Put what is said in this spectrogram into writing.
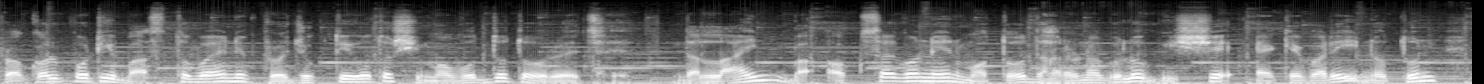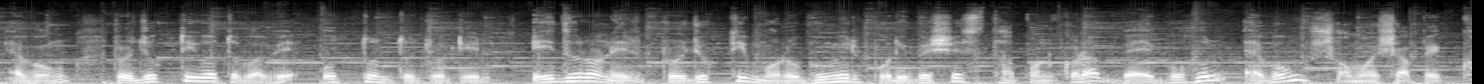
প্রকল্পটি বাস্তবায়নে প্রযুক্তিগত সীমাবদ্ধতাও রয়েছে। দ্য লাইন বা অক্সাগনের মতো ধারণাগুলো বিশ্বে একেবারেই নতুন এবং প্রযুক্তিগতভাবে অত্যন্ত জটিল। এই ধরনের প্রযুক্তি মরুভূমির পরিবেশে স্থাপন করা ব্যয়বহুল এবং সময় সাপেক্ষ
